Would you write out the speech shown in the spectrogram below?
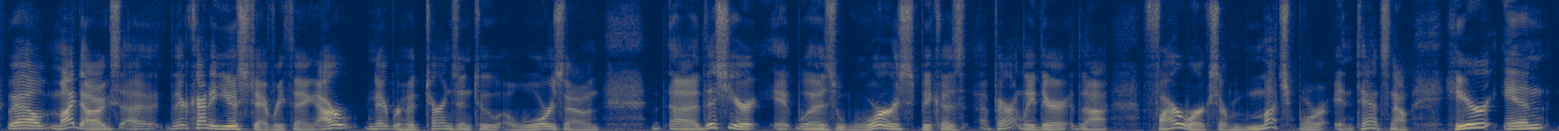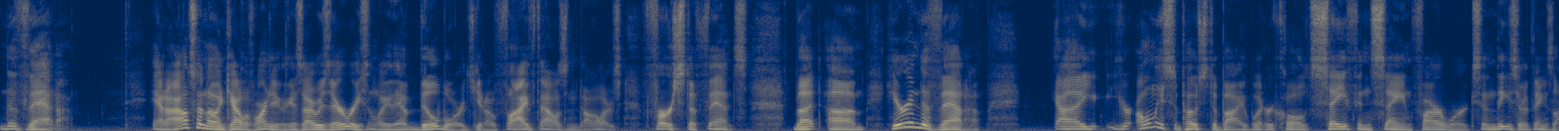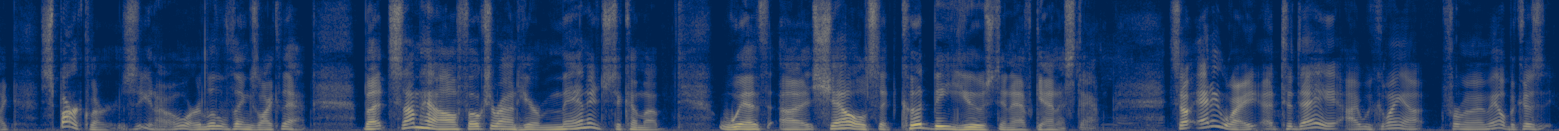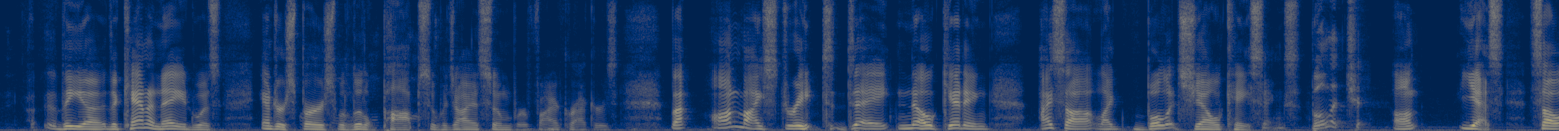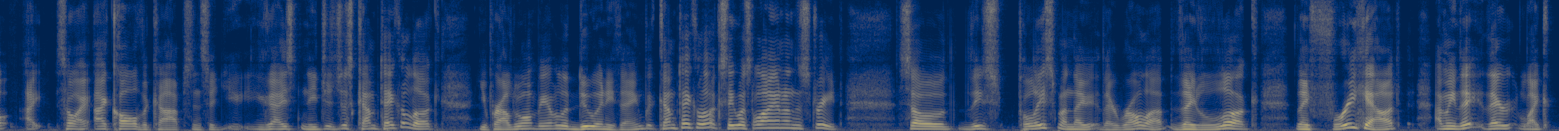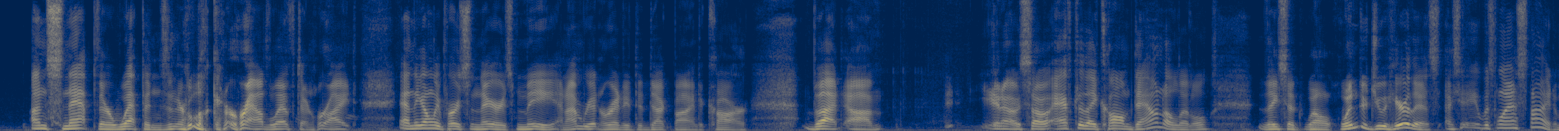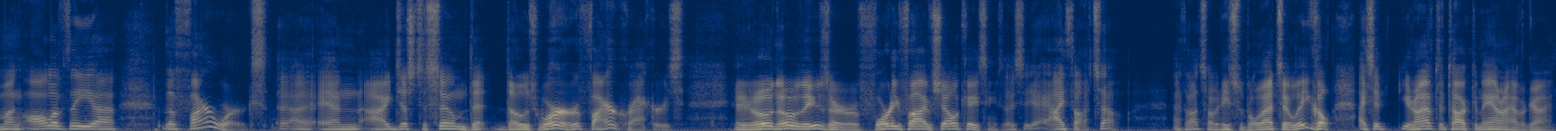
Well, my dogs, uh, they're kind of used to everything. Our neighborhood turns into a war zone. Uh, this year, it was worse because apparently the fireworks are much more intense. Now, here in Nevada, and I also know in California because I was there recently, they have billboards, you know, $5,000 first offense. But um, here in Nevada, uh, you're only supposed to buy what are called safe and sane fireworks. And these are things like sparklers, you know, or little things like that. But somehow folks around here managed to come up with uh, shells that could be used in Afghanistan. So anyway, uh, today I was going out for my mail because the uh, the cannonade was interspersed with little pops, which I assumed were firecrackers. But on my street today, no kidding, I saw like bullet shell casings Bullet. Ch- on. Yes. So I so I, I called the cops and said, you, you guys need to just come take a look. You probably won't be able to do anything, but come take a look, see what's lying on the street. So these policemen they, they roll up, they look, they freak out. I mean they they're like unsnap their weapons and they're looking around left and right. And the only person there is me, and I'm getting ready to duck behind a car. But um, you know, so after they calmed down a little, they said, "Well, when did you hear this?" I said, "It was last night, among all of the uh, the fireworks," uh, and I just assumed that those were firecrackers. And, oh no, these are 45 shell casings. I said, "Yeah, I thought so. I thought so." And he said, "Well, that's illegal." I said, "You don't have to talk to me. I don't have a gun."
